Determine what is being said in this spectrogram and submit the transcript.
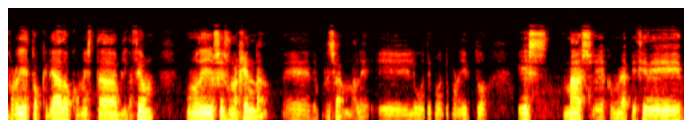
proyectos creados con esta aplicación. Uno de ellos es una agenda, eh, de empresa, ¿vale? Eh, luego tengo otro proyecto es más, es como una especie de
